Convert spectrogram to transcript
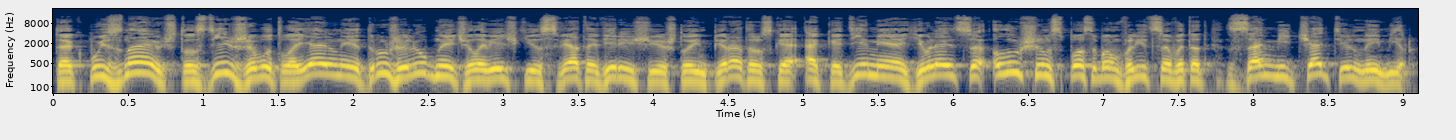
Так пусть знают, что здесь живут лояльные, дружелюбные человечки, свято верящие, что Императорская Академия является лучшим способом влиться в этот замечательный мир».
